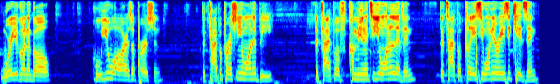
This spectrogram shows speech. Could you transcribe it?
where you're going to go, who you are as a person, the type of person you want to be, the type of community you want to live in, the type of place you want to raise your kids in,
